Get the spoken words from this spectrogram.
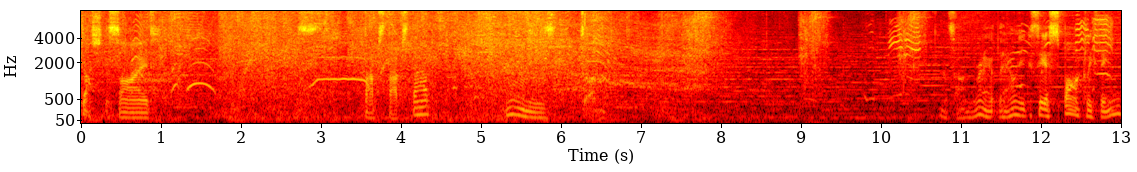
Dash the side. Stab, stab, stab. And he's done. And so I'm running up the hill. You can see a sparkly thing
